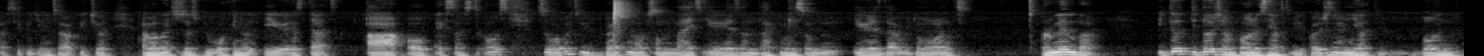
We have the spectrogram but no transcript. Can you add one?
as a video into our picture and we're going to just be working on areas that are of excess to us. So we're going to be brightening up some nice areas and darkening some areas that we don't want. Remember it do, the dodge and burn doesn't have to be equal it doesn't mean you have to burn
